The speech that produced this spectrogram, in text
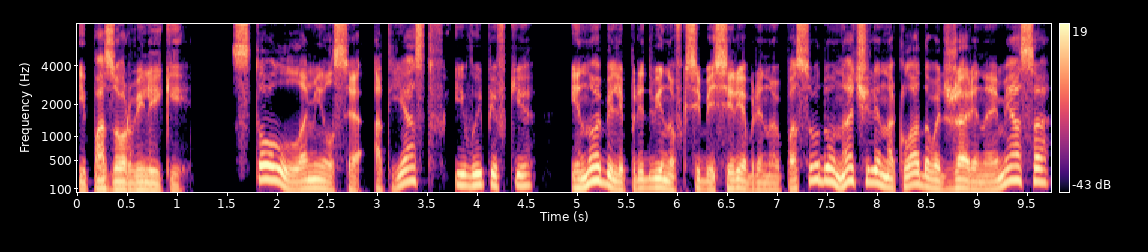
и позор великий. Стол ломился от яств и выпивки, и нобели, придвинув к себе серебряную посуду, начали накладывать жареное мясо,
